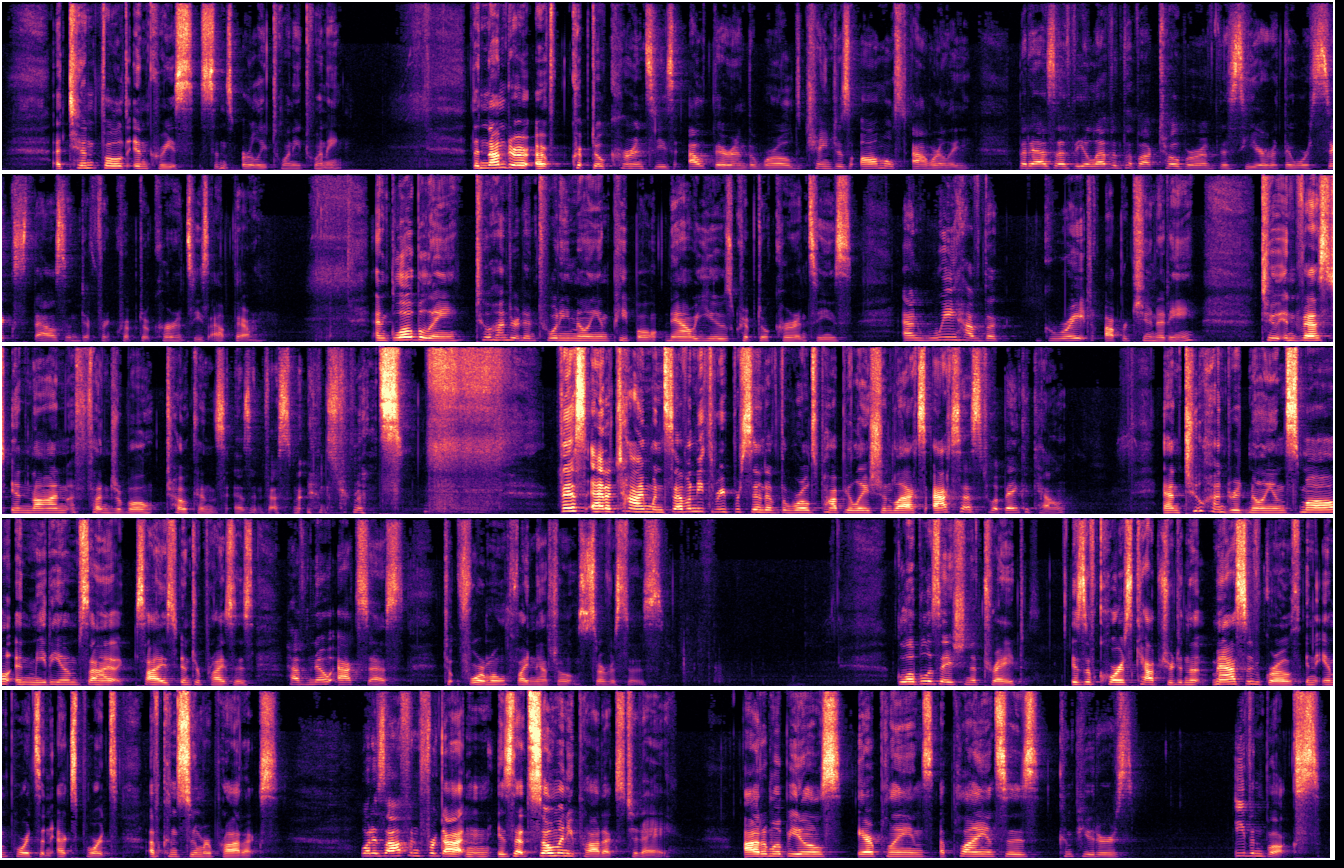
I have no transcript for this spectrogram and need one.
a tenfold increase since early 2020. The number of cryptocurrencies out there in the world changes almost hourly, but as of the 11th of October of this year, there were 6,000 different cryptocurrencies out there. And globally, 220 million people now use cryptocurrencies. And we have the great opportunity to invest in non fungible tokens as investment instruments. This at a time when 73% of the world's population lacks access to a bank account, and 200 million small and medium si sized enterprises have no access to formal financial services. Globalization of trade is, of course, captured in the massive growth in imports and exports of consumer products. What is often forgotten is that so many products today automobiles, airplanes, appliances, computers, even books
